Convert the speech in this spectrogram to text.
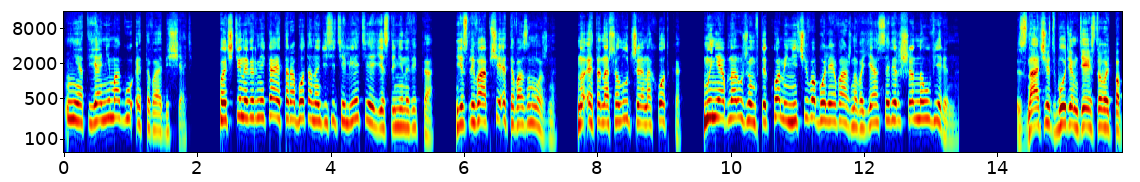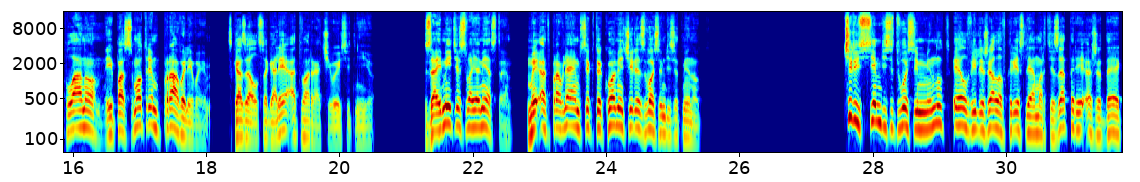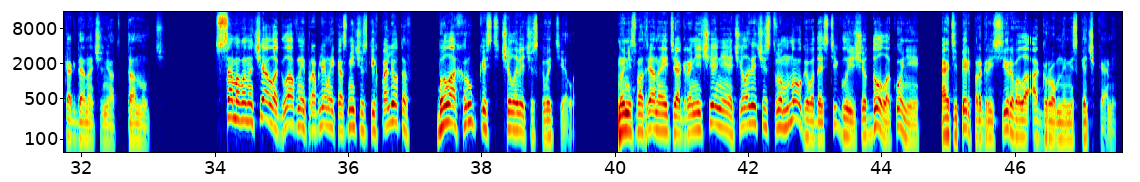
«Нет, я не могу этого обещать. Почти наверняка это работа на десятилетия, если не на века. Если вообще это возможно. Но это наша лучшая находка. Мы не обнаружим в Текоме ничего более важного, я совершенно уверена». «Значит, будем действовать по плану и посмотрим, правы ли вы. — сказал Сагале, отворачиваясь от нее. «Займите свое место. Мы отправляемся к Текоме через 80 минут». Через 78 минут Элви лежала в кресле-амортизаторе, ожидая, когда начнет тонуть. С самого начала главной проблемой космических полетов была хрупкость человеческого тела. Но, несмотря на эти ограничения, человечество многого достигло еще до Лаконии, а теперь прогрессировало огромными скачками.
